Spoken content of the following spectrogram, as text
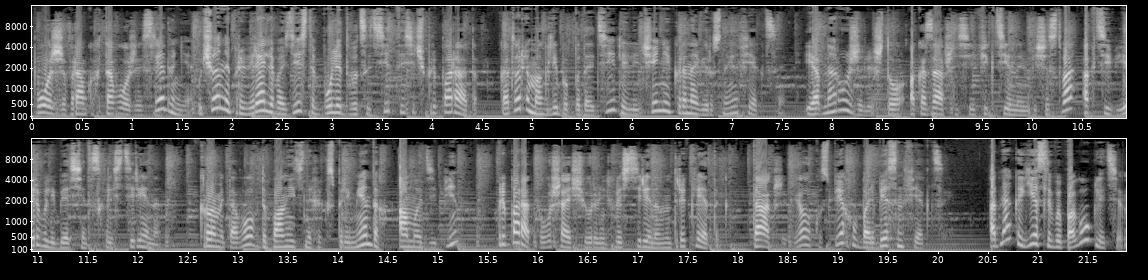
Позже в рамках того же исследования ученые проверяли воздействие более 20 тысяч препаратов, которые могли бы подойти для лечения коронавирусной инфекции, и обнаружили, что оказавшиеся эффективными вещества активировали биосинтез холестерина. Кроме того, в дополнительных экспериментах амлодипин, препарат, повышающий уровень холестерина внутри клеток, также вел к успеху в борьбе с инфекцией. Однако, если вы погуглите,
